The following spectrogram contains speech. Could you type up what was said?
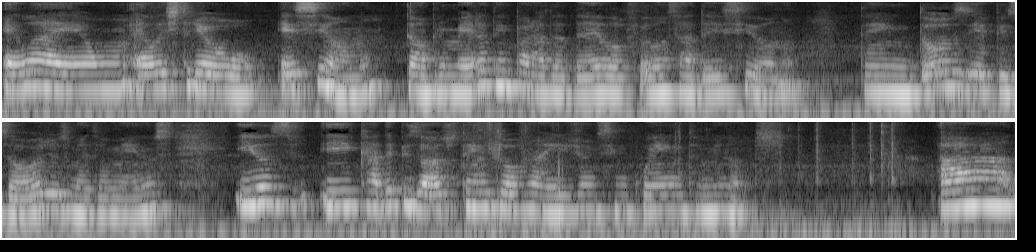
Ela é um, ela estreou esse ano. Então, a primeira temporada dela foi lançada esse ano. Tem 12 episódios, mais ou menos. E, os, e cada episódio tem em torno aí de uns 50 minutos. A,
